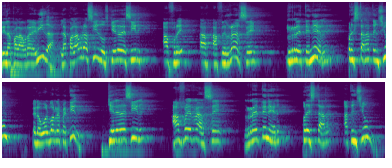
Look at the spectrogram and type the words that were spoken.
De la palabra de vida. La palabra asidos quiere decir aferrarse, retener, prestar atención. Pero vuelvo a repetir, quiere decir aferrarse, retener, prestar atención.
